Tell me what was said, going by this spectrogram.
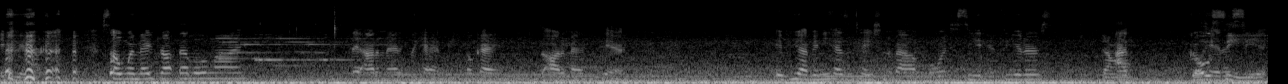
If you didn't already. so when they dropped that little line, they automatically had me. Okay, it's automatically there. If you have any hesitation about going to see it in theaters, Don't. I go, Go ahead and see see it.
